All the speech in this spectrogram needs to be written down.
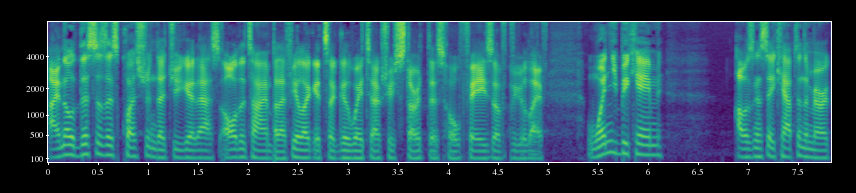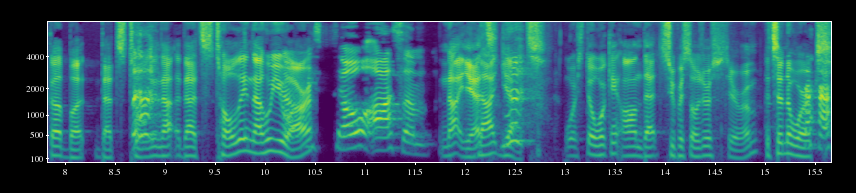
I know this is this question that you get asked all the time, but I feel like it's a good way to actually start this whole phase of your life. When you became, I was gonna say Captain America, but that's totally not. That's totally not who you That are. so awesome. Not yet. Not yet. We're still working on that super soldier serum. it's in the works.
